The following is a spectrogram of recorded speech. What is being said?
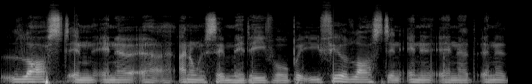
lost in in a uh, I don't want to say medieval, but you feel lost in in a, in a in a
